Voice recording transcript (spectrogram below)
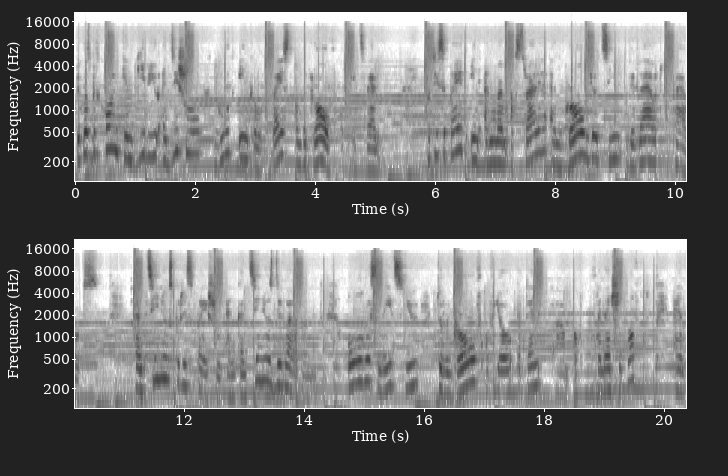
Because Bitcoin can give you additional good income based on the growth of its value. Participate in MMM Australia and grow your team without pause. Continuous participation and continuous development always leads you to the growth of your potential um, of financial profit and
